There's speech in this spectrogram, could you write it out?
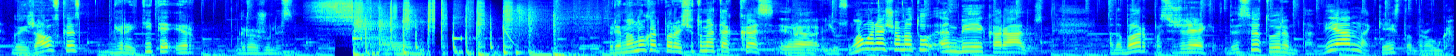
- Gaižauskas, Giraitytė ir Gražulis. Primenu, kad parašytumėte, kas yra jūsų nuomonė šiuo metu NBA karalius. O dabar pasižiūrėkit, visi turim tą vieną keistą draugą.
